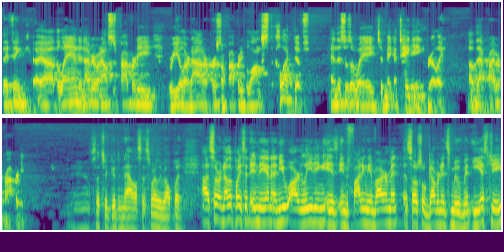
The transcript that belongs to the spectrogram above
They think uh, the land and everyone else's property, real or not, or personal property, belongs to the collective. And this is a way to make a taking, really, of that private property. Such a good analysis, really well put. Uh, sir, another place in Indiana, and you are leading, is in fighting the environment, social governance movement, ESG.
